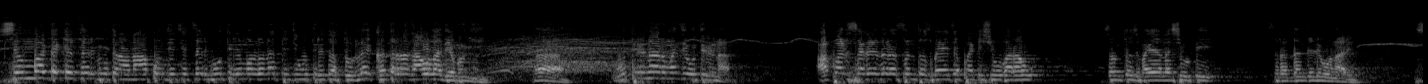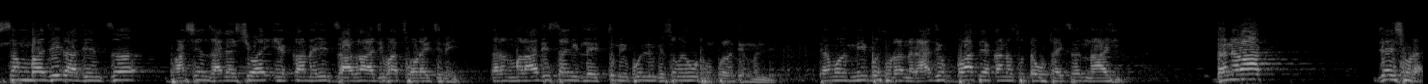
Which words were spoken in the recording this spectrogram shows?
शंभर टक्के चरबी उतरणार. आपण ज्याची चरबी उतरेल म्हणलो ना त्याची उतरत असतो. लय खतरनाक आवला दे मग ही. हा. उतरणार म्हणजे उतरणार. आपण सगळेजण संतोष भाईच्या पाठीशी उभा राहू. संतोष भाईला शेवटी श्रद्धांजली होणार आहे. संभाजी राजेंचं भाषण झाल्याशिवाय एकानंही जागा अजिबात सोडायची नाही. कारण मला आधीच सांगितलंय तुम्ही बोललो की सगळे उठून पळतील म्हणले. त्यामुळे मी बसून राहणार अजिबात एकानं सुद्धा उठायचं नाही. धन्यवाद. जय शिवराय.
